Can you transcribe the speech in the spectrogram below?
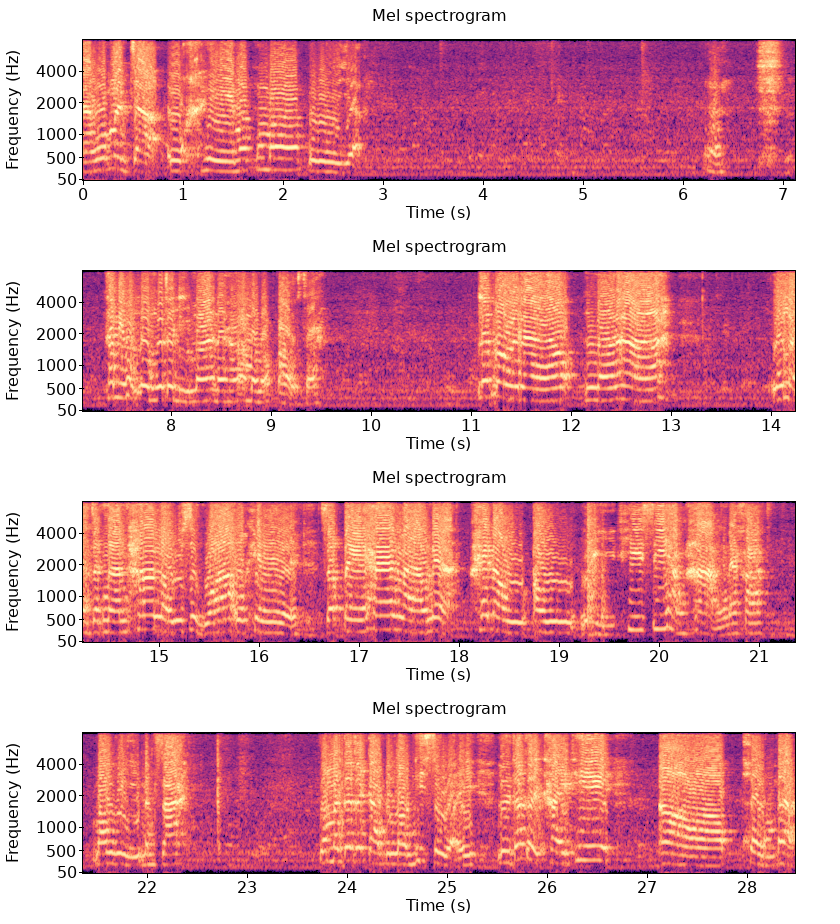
นะว่ามันจะโอเคมากๆเลยอะอะถ้ามีพัดลมก็จะดีมากนะคะเอามามาเป่าซะเรียบร้อยแล้วนะคะแล้วหลังจากนั้นถ้าเรารู้สึกว่าโอเคสเปรย์แห้งแล้วเนี่ย ให้เราเอาหวีที่ซี่ห่างๆนะคะ มาหวีมันซะแล้วมันก็จะกลายเป็นรอนที่สวย หรือถ้าเกิดใครที่ เอ่อผมแบบ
